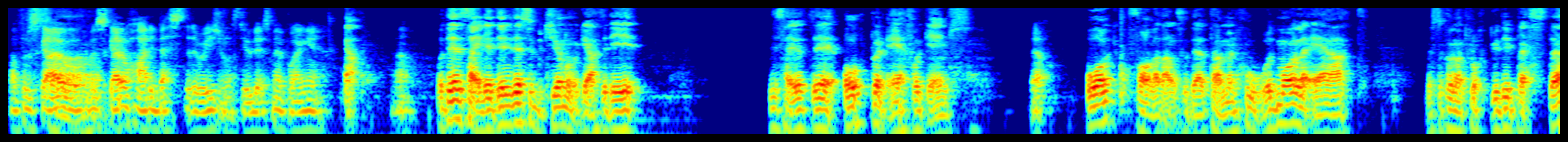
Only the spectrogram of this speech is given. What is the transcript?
ja for du skal, jo, skal jo ha de beste regionals. Det er jo det som er poenget. Og det sier de, det er det som betyr noe, at de De sier jo at det open er for games. Ja. Og for at alle skal delta. Men hovedmålet er at vi skal kunne plukke ut de beste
